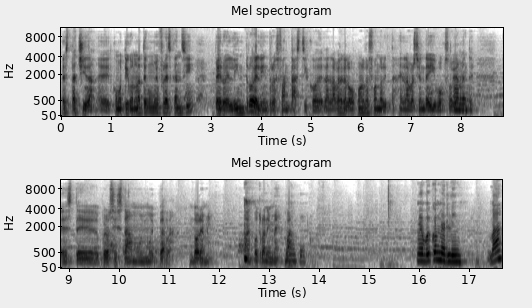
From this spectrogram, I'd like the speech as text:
Está chida. Eh, como te digo, no la tengo muy fresca en sí, pero el intro, el intro es fantástico. A la verga, lo voy a poner de fondo ahorita, en la versión de Evox, obviamente. Este, pero sí está muy, muy perra. Doremi. Ah, otro anime, ¿va? Me voy con Merlín. ¿Va?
